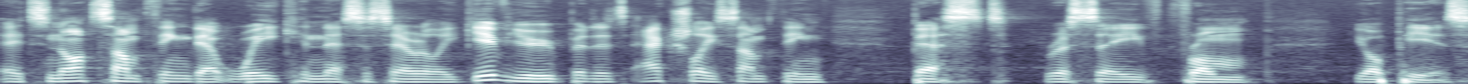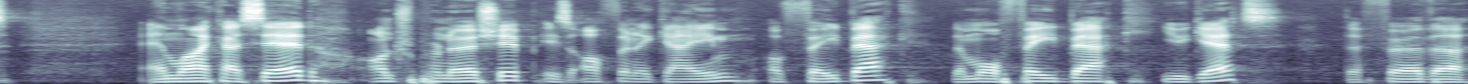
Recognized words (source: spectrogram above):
It's not something that we can necessarily give you, but it's actually something best received from your peers. And like I said, entrepreneurship is often a game of feedback. The more feedback you get, the further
